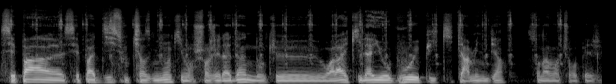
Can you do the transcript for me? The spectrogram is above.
C'est pas, c'est pas 10 ou 15 millions qui vont changer la donne. Donc voilà, qu'il aille au bout et puis qu'il termine bien son aventure au PSG.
